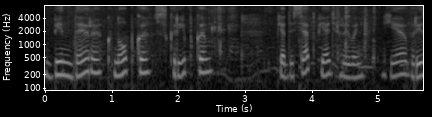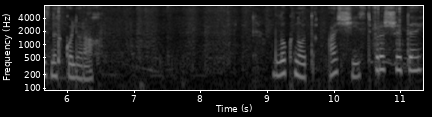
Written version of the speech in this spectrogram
Біндери, кнопки, скріпки 55 гривень. Є в різних кольорах. Блокнот А6 прошитий,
